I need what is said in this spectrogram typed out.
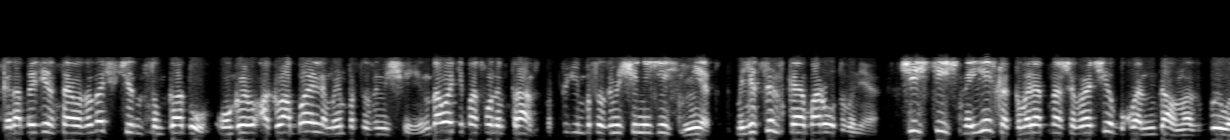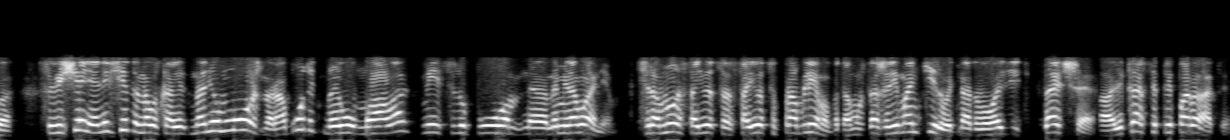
Когда президент ставил задачу в 2014 году, он говорил о глобальном импортозамещении. Ну, давайте посмотрим транспорт. Импортозамещения есть? Нет. Медицинское оборудование частично есть, как говорят наши врачи, буквально недавно у нас было совещание, они все это сказали, на нем можно работать, но его мало, имеется в виду по э, номинованиям все равно остается, остается проблема, потому что даже ремонтировать надо вывозить. Дальше, а, лекарственные препараты.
